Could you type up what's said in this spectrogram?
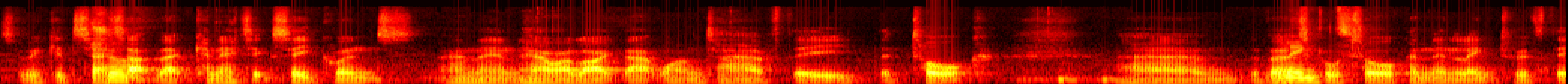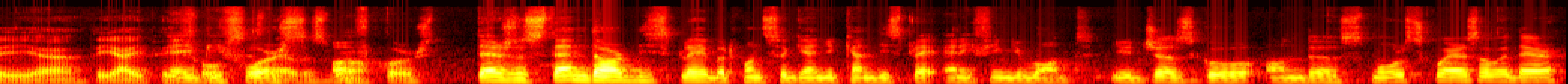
So we could set sure. up that kinetic sequence, and then how I like that one to have the, the torque um, the vertical linked. torque and then linked with the uh, the AP, AP force as well. Of course, there's a standard display, but once again, you can display anything you want. You just go on the small squares over there,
